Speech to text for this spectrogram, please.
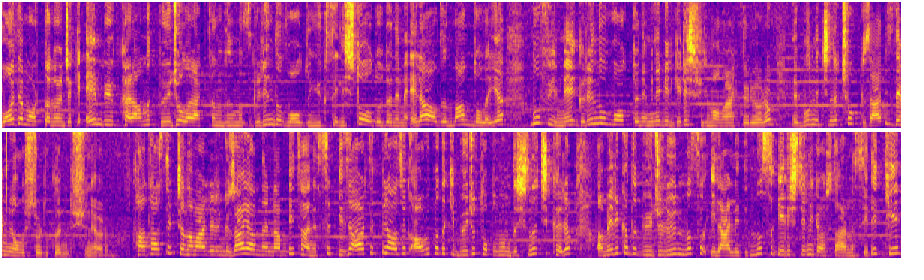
Voldemort'tan önceki en büyük karanlık büyücü olarak tanıdığımız Grindelwald'un yükselişte olduğu dönemi ele aldığından dolayı bu filmi Grindelwald dönemine bir giriş filmi olarak görüyorum ve bunun içinde çok güzel bir zemin oluşturduklarını düşünüyorum. Fantastik canavarların güzel yanlarından bir tanesi bizi artık birazcık Avrupa'daki büyücü toplumun dışına çıkarıp Amerika'da büyücülüğün nasıl ilerlediğini, nasıl geliştiğini göstermesiydi ki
